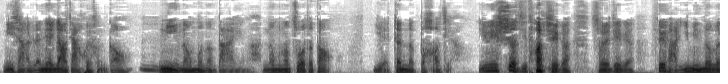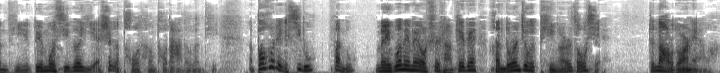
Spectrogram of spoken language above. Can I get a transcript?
你想人家要价会很高，你能不能答应啊？能不能做得到，也真的不好讲。因为涉及到这个所谓这个非法移民的问题，对墨西哥也是个头疼头大的问题，包括这个吸毒贩毒，美国那边有市场，这边很多人就会铤而走险，这闹了多少年了？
